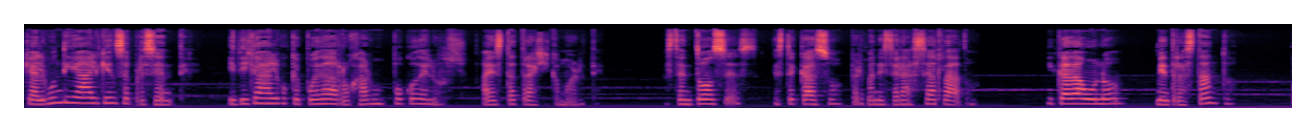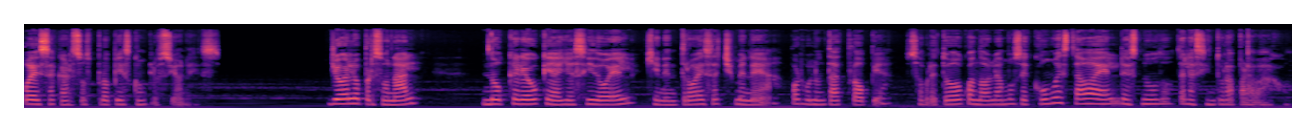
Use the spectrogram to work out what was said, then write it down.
que algún día alguien se presente y diga algo que pueda arrojar un poco de luz a esta trágica muerte. Hasta entonces, este caso permanecerá cerrado y cada uno, mientras tanto, puede sacar sus propias conclusiones. Yo en lo personal no creo que haya sido él quien entró a esa chimenea por voluntad propia, sobre todo cuando hablamos de cómo estaba él desnudo de la cintura para abajo.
